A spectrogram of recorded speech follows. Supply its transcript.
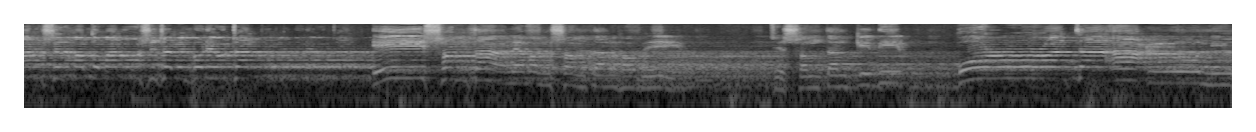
মানুষের মতো মানুষ হিসাবে গড়ে ওঠান এই সন্তান এমন সন্তান হবে যে সন্তানকে দিয়ে কোরআতা আয়ুনিন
